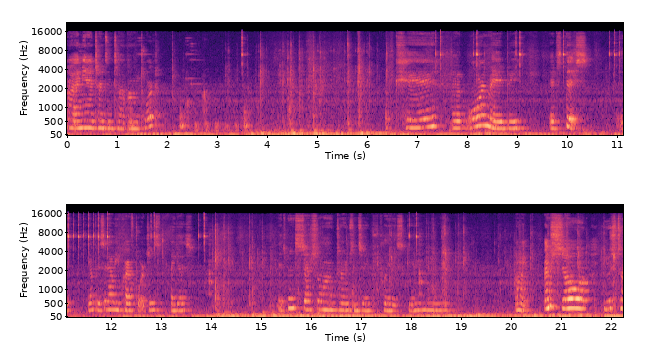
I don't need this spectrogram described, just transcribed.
Uh, I mean, it turns into um, a torch. Okay, or maybe it's this. Yep, this is how you craft torches, I guess. It's been such a long time since I've played this game. Oh my, I'm so used to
